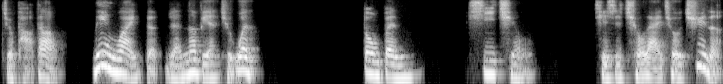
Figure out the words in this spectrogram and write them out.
就跑到另外一个人那边去问。东奔西求，其实求来求去呢，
